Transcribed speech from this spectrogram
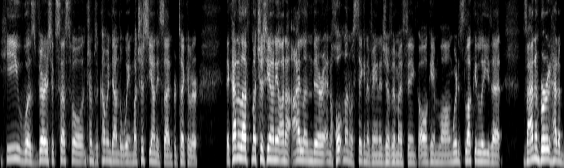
he was very successful in terms of coming down the wing, Matriciani's side in particular. they kind of left Matriciani on an island there, and Holtmann was taking advantage of him, I think, all game long. We're just luckily that van den Berg had a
